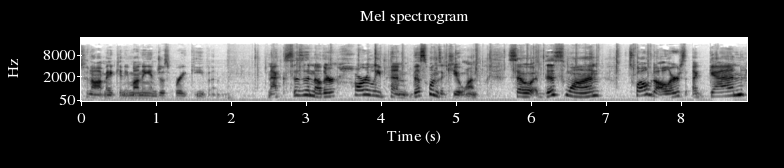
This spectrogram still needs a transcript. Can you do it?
to not make any money and just break even. Next is another Harley pin. This one's a cute one. So this one, $12. Again,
